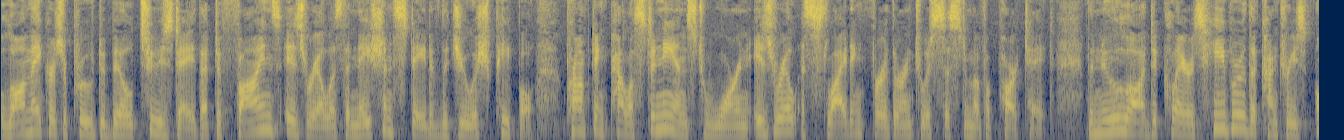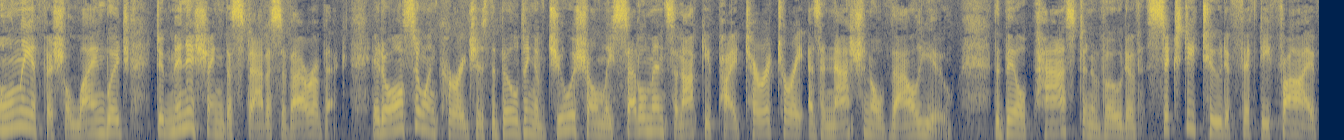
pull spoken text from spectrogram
Lawmakers approved a bill Tuesday that defines Israel as the nation-state of the Jewish people, prompting Palestinians to warn Israel is sliding further into a system of apartheid. The new law declares Hebrew the country's only official language, diminishing the status of Arabic. It also encourages the building of Jewish-only settlements in occupied territory as a national value. The bill passed in a vote of 62 to 55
